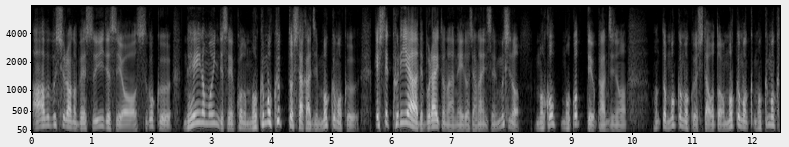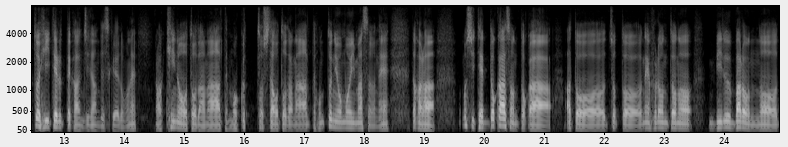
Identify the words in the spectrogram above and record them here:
アーブ・ブッシュラーのベースいいですよ。すごく音色もいいんですね。このモクモクっとした感じモクモク。決してクリアーでブライトな音色じゃないんですね。むしろモコモコっていう感じの本当もくもくした音がもくもくもくもくと弾いてるって感じなんですけれどもねあ木の音だなってもくっとした音だなって本当に思いますよねだからもしテッド・カーソンとかあとちょっとねフロントのビル・バロンの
